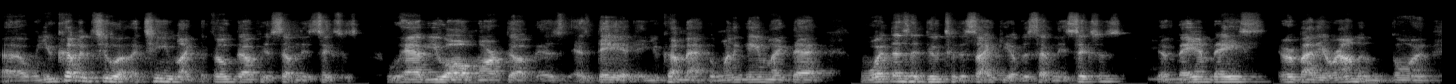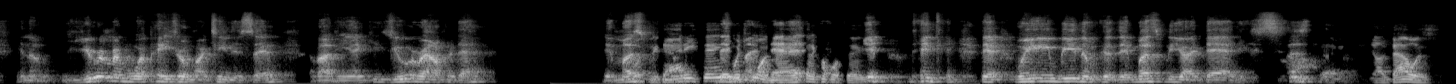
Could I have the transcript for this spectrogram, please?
Uh, when you come into a, a, team like the Philadelphia 76ers, who have you all marked up as, as dead, and you come back and win a game like that, what does it do to the psyche of the 76ers? the fan base, everybody around them going, you know, you remember what Pedro Martinez said about the Yankees? You were around for that. There must what, be daddy thing. Which one, dad. man? a couple of things. Yeah, they, they, we ain't beat them because they must be our daddies. Yo, that was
